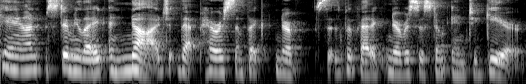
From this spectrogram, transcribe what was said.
can stimulate and nudge that parasympathetic nervous system into gear.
